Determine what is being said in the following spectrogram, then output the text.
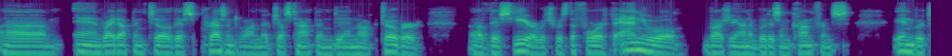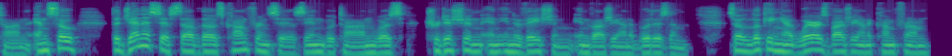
um, and right up until this present one that just happened in October of this year, which was the fourth annual Vajrayana Buddhism conference in Bhutan. And so the genesis of those conferences in Bhutan was tradition and innovation in Vajrayana Buddhism. So looking at where has Vajrayana come from,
